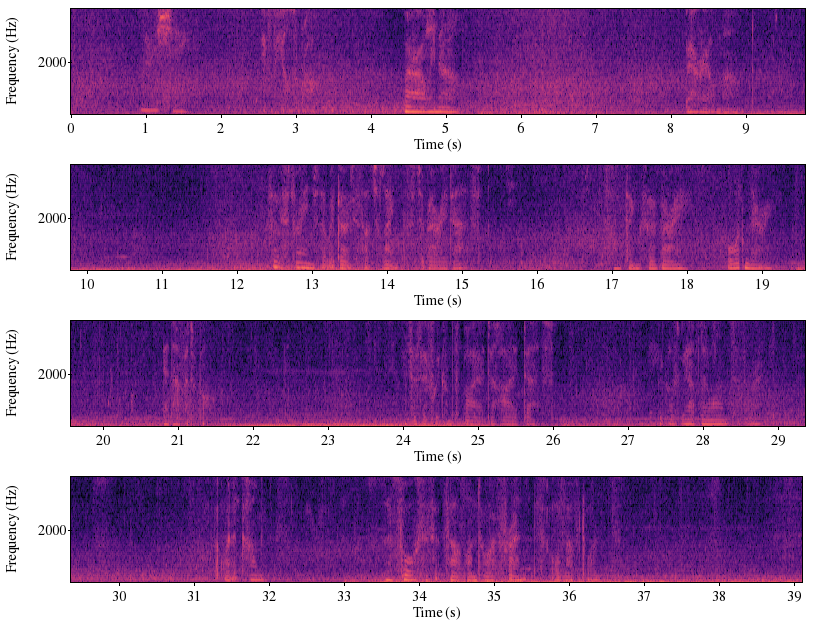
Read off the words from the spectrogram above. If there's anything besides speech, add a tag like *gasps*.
Where is she? It feels wrong. Where are we now? Burial mound. So strange that we go to such lengths to bury death. Something so very ordinary, inevitable. It's as if we conspire to hide death because we have no answer for it. But when it comes and forces itself onto our friends or loved ones,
